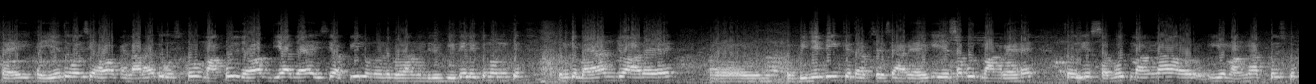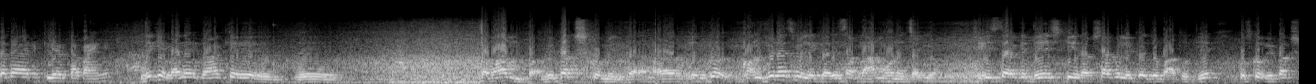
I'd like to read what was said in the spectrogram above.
कही- कहिए तो वैसे हवा फैला रहा है तो उसको माकूल जवाब दिया जाए, इसी अपील उन्होंने प्रधानमंत्री की थी, लेकिन उनके उनके बयान जो आ रहे हैं बीजेपी की तरफ़ से ऐसे आ रहे हैं कि ये सबूत मांग रहे हैं तो ये सबूत मांगना और ये मांगना आपको इसको कैसे क्लियर कर पाएँगे। देखिए, मैंने कहा कि विपक्ष को मिलकर और इनको कॉन्फिडेंस में लेकर ये सब काम होने चाहिए। इस तरह के देश की रक्षा को लेकर जो बात होती है उसको विपक्ष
